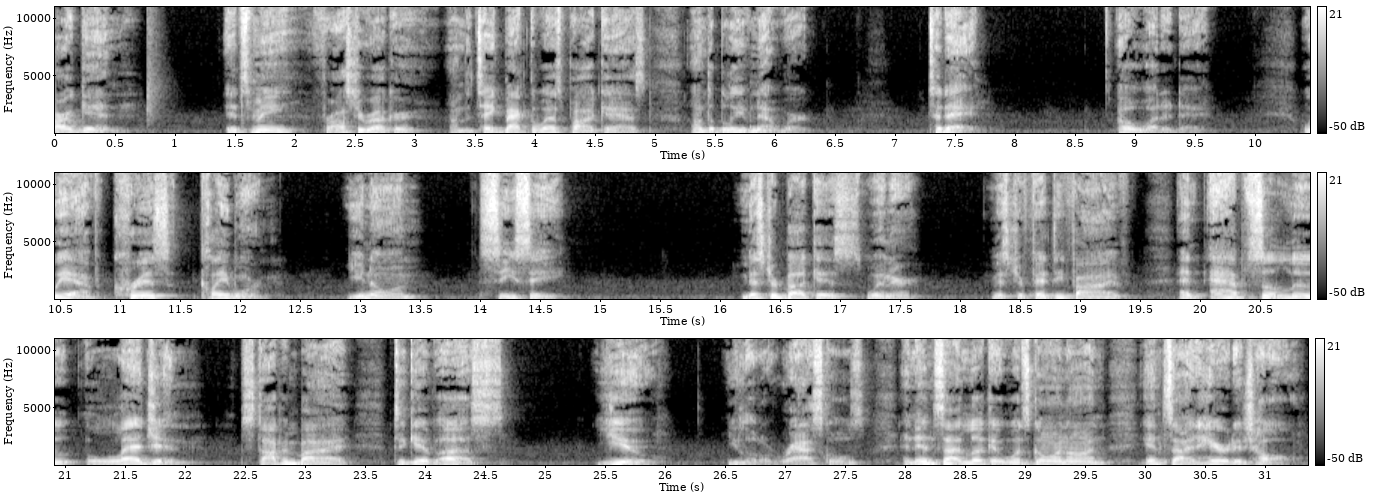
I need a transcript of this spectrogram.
Are again. It's me, Frosty Rucker, on the Take Back the West podcast on the Believe Network. Today, oh, what a day. We have Chris Claiborne. You know him, CC, Mr. Butkus winner, Mr. 55, an absolute legend stopping by to give us, you, you little rascals, an inside look at what's going on inside Heritage Hall.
